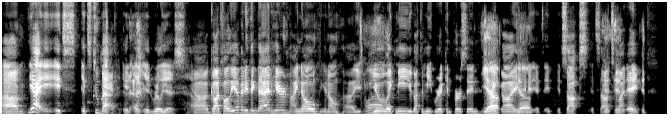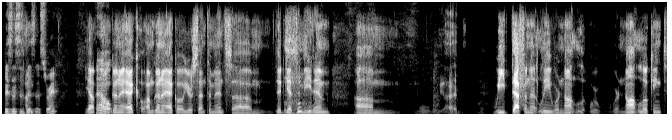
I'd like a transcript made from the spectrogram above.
Um, yeah, i it's it's too bad. It, it, it really is. Uh, Godfather, you have anything to add here? I know, you know, uh, you, you like me, you got to meet Rick in person. Yeah, great guy. yeah. And it, it, it, it sucks. It sucks, it- but hey, it- business is I'm- business, right? Yep, Yeah, well- I'm gonna echo. I'm gonna echo your sentiments. Um, did get to meet him. Um, we definitely were not. We're, we're not looking to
